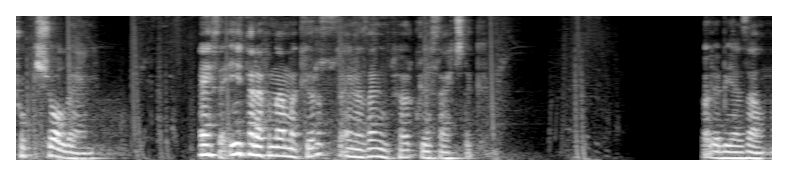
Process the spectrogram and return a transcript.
çok kişi oldu yani. Neyse iyi tarafından bakıyoruz. En azından İmparator Kulesi açtık. Böyle bir yazalım.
